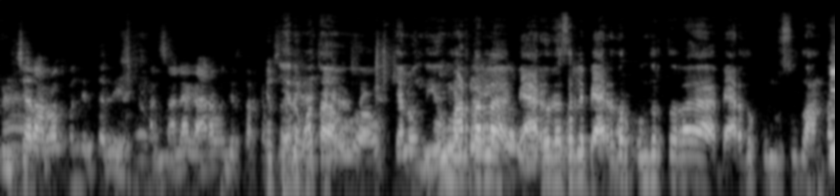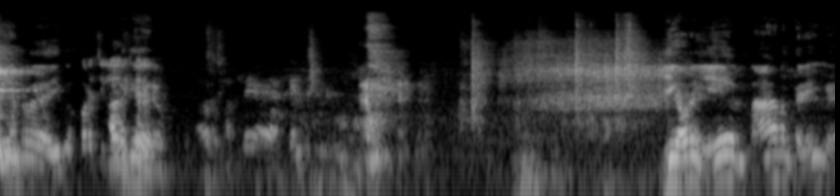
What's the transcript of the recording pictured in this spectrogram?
ಟೀಚರ್ ಅರವತ್ ಬಂದಿರ್ತಾರ್ರಿ ಅಲ್ಲಿ ಶಾಲ್ಯಾಗ ಆರ ಬಂದಿರ್ತಾರ ಏನು ಮತ್ತ ಅವು ಅವು ಕೆಲವೊಂದು ಇವ್ ಮಾಡ್ತಾರಲ್ಲ ಬ್ಯಾರೆಯವ್ರ ಹೆಸರ್ಲಿ ಬ್ಯಾರೆದವ್ರು ಕುಂದಿರ್ತಾರ ಬ್ಯಾರೆದವ್ರು ಕುಂದ್ರಸುದು ಅಂತ ಏನ್ರ ಇದು ಅದಕ್ಕೆ ಈಗ ಅವ್ರ ಏನ್ ನಾನಂತ ಈಗ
